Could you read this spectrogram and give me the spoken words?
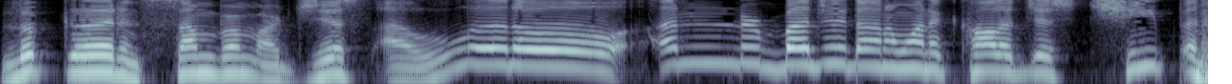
look good and some of them are just a little under budget. I don't want to call it just cheap and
